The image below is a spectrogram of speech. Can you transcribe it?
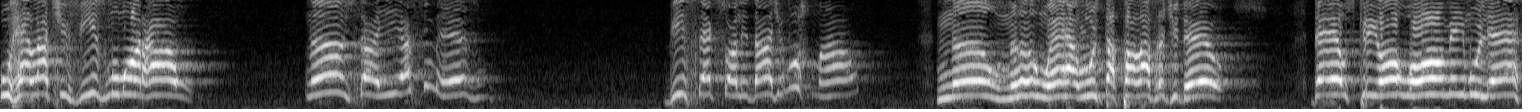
o relativismo moral. Não, isso aí é assim mesmo. Bissexualidade é normal. Não, não é a luz da palavra de Deus. Deus criou o homem e mulher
